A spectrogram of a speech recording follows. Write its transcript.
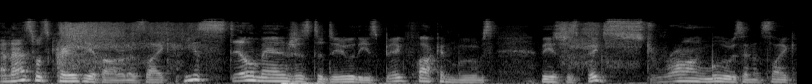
And that's what's crazy about it is like he still manages to do these big fucking moves, these just big strong moves, and it's like,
